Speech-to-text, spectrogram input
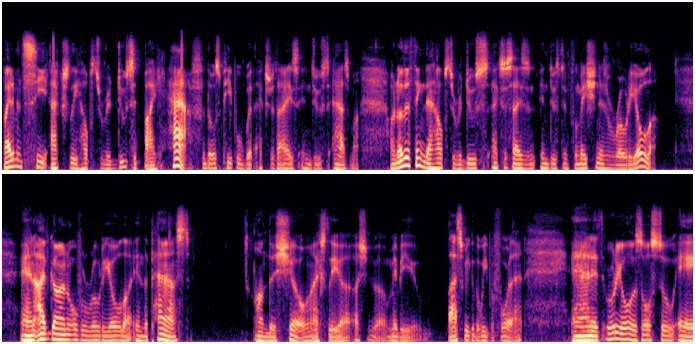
vitamin C actually helps to reduce it by half those people with exercise induced asthma. Another thing that helps to reduce exercise induced inflammation is rhodiola. And I've gone over rhodiola in the past on this show, actually, uh, uh, maybe last week or the week before that. And it, rhodiola is also a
